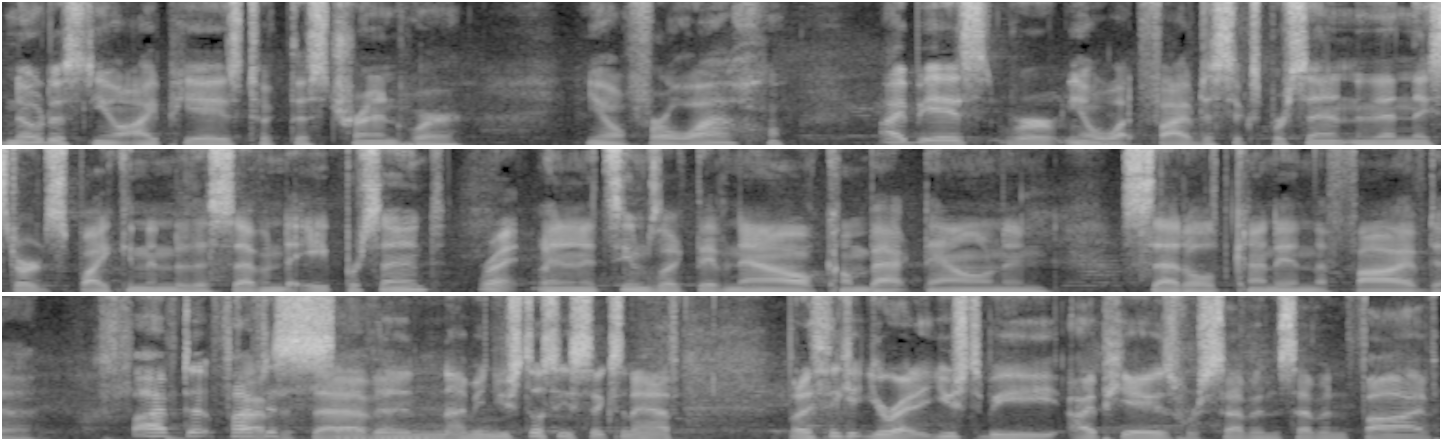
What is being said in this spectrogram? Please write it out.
noticed, you know, IPAs took this trend where, you know, for a while, IPAs were, you know, what, 5 to 6%, and then they started spiking into the 7 to 8%. Right. And it seems like they've now come back down and settled kind of in the 5 to. Five to five, Five to, to seven. seven. I mean, you still see six and a half, but I think it, you're right. It used to be IPAs were seven, seven, five,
